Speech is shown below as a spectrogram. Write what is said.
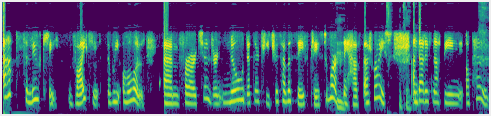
absolutely vital that we all, um, for our children, know that their teachers have a safe place to work. Mm. They have that right. Okay. And that is not being upheld.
